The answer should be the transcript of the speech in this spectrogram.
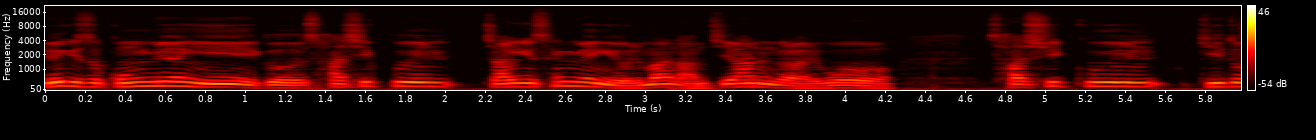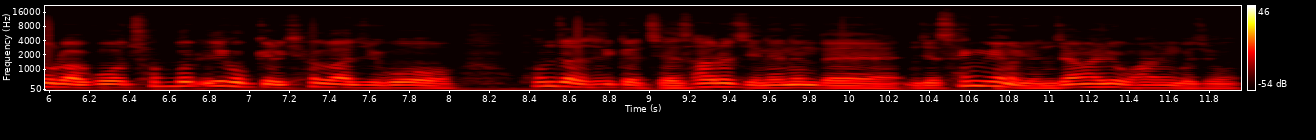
여기서 공명이 그 49일 자기 생명이 얼마 남지 않은 걸 알고 49일 기도라고 촛불 7개를 켜가지고 혼자서 이렇게 제사를 지내는데 이제 생명을 연장하려고 하는 거죠.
